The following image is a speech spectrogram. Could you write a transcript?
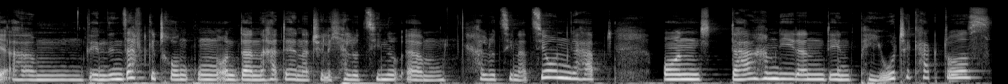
ähm, den, den Saft getrunken und dann hat er natürlich Halluzin ähm, Halluzinationen gehabt. Und da haben die dann den Peyote-Kaktus,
